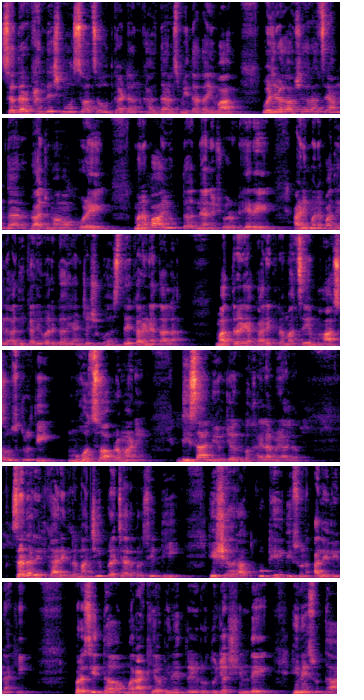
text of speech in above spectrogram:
सदर खानदेश महोत्सवाचं उद्घाटन खासदार स्मिताताई वाघ व जळगाव शहराचे आमदार राजमामा भोळे मनपा आयुक्त ज्ञानेश्वर ढेरे आणि मनपातील अधिकारी वर्ग यांच्या शुभ हस्ते करण्यात आला. मात्र या कार्यक्रमाचे महासंस्कृती महोत्सवाप्रमाणे ढिसा नियोजन बघायला मिळालं. सदरील कार्यक्रमाची प्रचार प्रसिद्धी ही शहरात कुठेही दिसून आलेली नाही. प्रसिद्ध मराठी अभिनेत्री ऋतुजा शिंदे हिने सुद्धा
